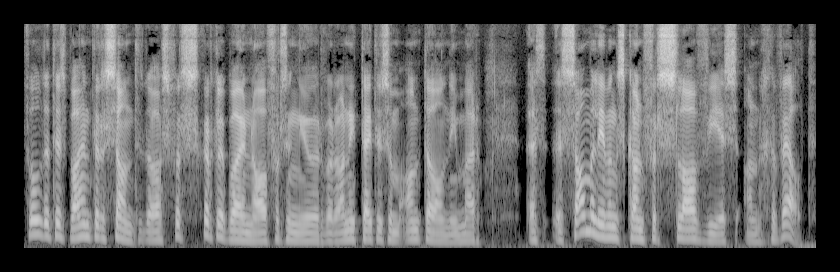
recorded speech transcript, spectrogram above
Vol dit is baie interessant. Daar's verskriklik baie navorsing hieroor wat daar nie tyd is om aan te haal nie, maar 'n samelewing kan verslaaf wees aan geweld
